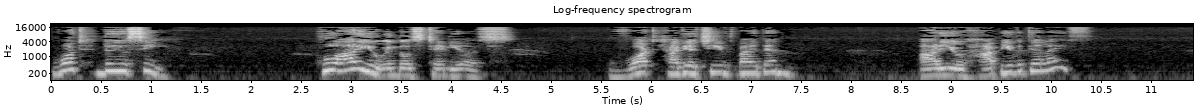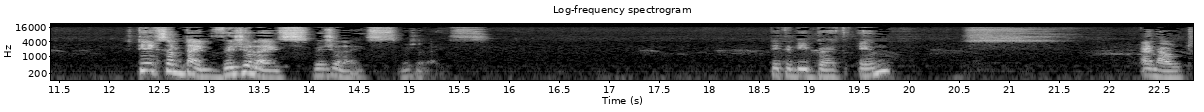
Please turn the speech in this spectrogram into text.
What do you see? Who are you in those 10 years? What have you achieved by then? Are you happy with your life? Take some time, visualize, visualize, visualize. Take a deep breath in and out.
